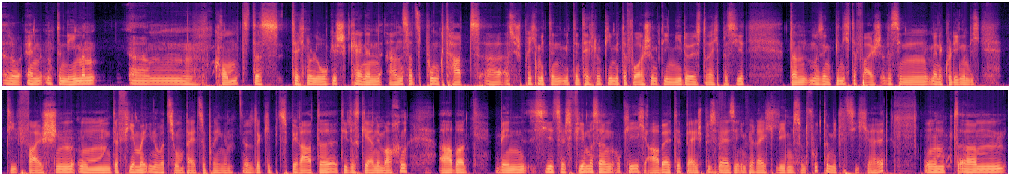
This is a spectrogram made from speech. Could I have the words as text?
also ein Unternehmen ähm, kommt, das technologisch keinen Ansatzpunkt hat, äh, also sprich mit den, mit den Technologien, mit der Forschung, die in Niederösterreich passiert, dann muss ich sagen, bin ich der falsch oder sind meine Kollegen und ich die Falschen, um der Firma Innovation beizubringen. Also da gibt es Berater, die das gerne machen, aber wenn Sie jetzt als Firma sagen, okay, ich arbeite beispielsweise im Bereich Lebens- und Futtermittelsicherheit und ähm,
